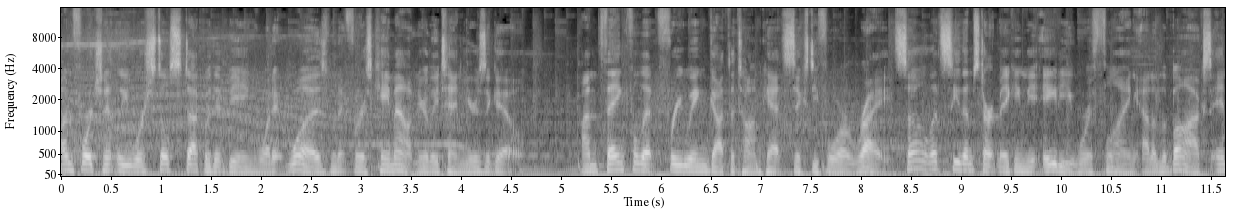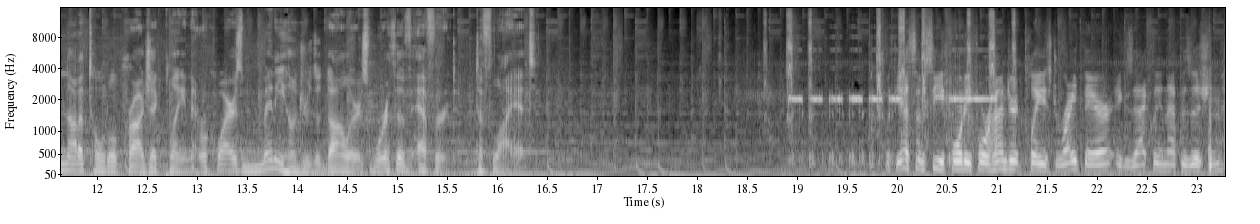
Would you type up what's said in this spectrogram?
unfortunately, we're still stuck with it being what it was when it first came out nearly 10 years ago. I'm thankful that Freewing got the Tomcat 64 right, so let's see them start making the 80 worth flying out of the box and not a total project plane that requires many hundreds of dollars worth of effort to fly it. With the SMC 4400 placed right there, exactly in that position,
